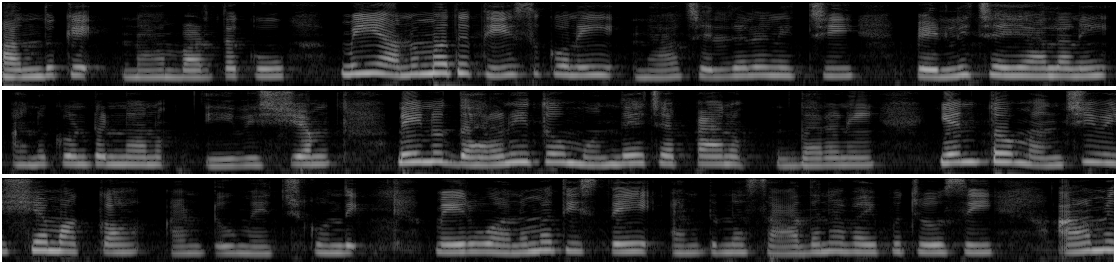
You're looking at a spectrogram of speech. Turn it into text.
అందుకే నా భర్తకు మీ అనుమతి తీసుకొని నా చెల్లెలనిచ్చి పెళ్ళి చేయాలని అనుకుంటున్నాను. ఈ విషయం నేను ధరణితో ముందే చెప్పాను ధరణి ఎంతో మంచి విషయం అక్క అంటూ మెచ్చుకుంది. మీరు అనుమతిస్తే అంటున్న సాధన వైపు చూసి ఆమె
